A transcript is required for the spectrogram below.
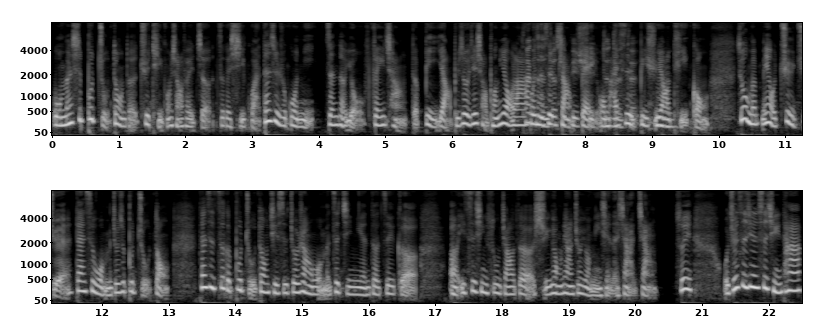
我们是不主动的去提供消费者这个习惯，但是如果你真的有非常的必要，比如说有些小朋友啦，或者是长辈，我们还是必须要提供。所以，我们没有拒绝，但是我们就是不主动。但是这个不主动，其实就让我们这几年的这个呃一次性塑胶的使用量就有明显的下降。所以，我觉得这件事情它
